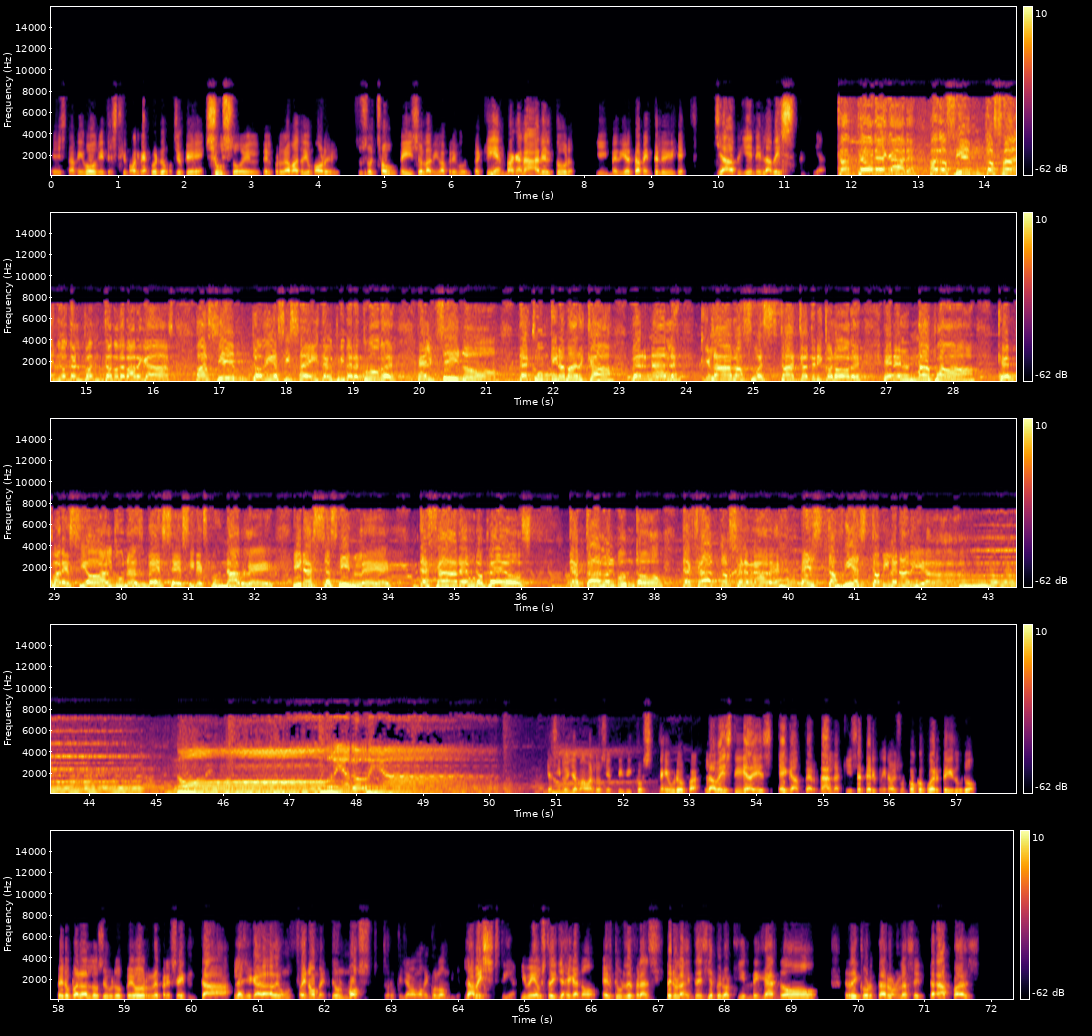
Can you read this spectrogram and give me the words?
está mi voz, mi testimonio. Me acuerdo mucho que Suso, el del programa de humor, el Suso Show, me hizo la misma pregunta. ¿Quién va a ganar el Tour? Y inmediatamente le dije, ya viene la bestia. Campeón Egan, a 200 años del pantano de Vargas, a 116 del primer tour, el chino de Cundinamarca, Bernal clava su estaca tricolor en el mapa que pareció algunas veces inexpugnable, inaccesible. Dejad europeos de todo el mundo, dejadnos celebrar esta fiesta milenaria. Los científicos en Europa. La bestia es Egan Bernal. Aquí ese término es un poco fuerte y duro, pero para los europeos representa la llegada de un fenómeno, de un monstruo que llamamos en Colombia, la bestia. Y vea usted, ya se ganó el Tour de Francia. Pero la gente decía, pero ¿a quién le ganó? Recortaron las etapas,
